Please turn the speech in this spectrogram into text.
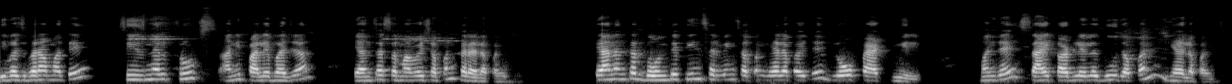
दिवसभरामध्ये सीजनल फ्रुट्स आणि पालेभाज्या यांचा समावेश आपण करायला पाहिजे. त्यानंतर दोन ते तीन सर्विंग्स आपण घ्यायला पाहिजे. लो फॅट मिल्क म्हणजे साय काढलेलं दूध आपण घ्यायला पाहिजे.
